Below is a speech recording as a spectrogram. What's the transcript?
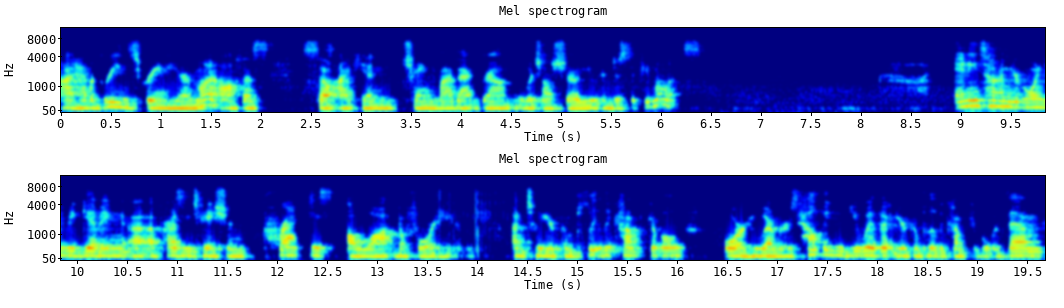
I have a green screen here in my office so I can change my background, which I'll show you in just a few moments anytime you're going to be giving a, a presentation, practice a lot beforehand until you're completely comfortable or whoever is helping you with it, you're completely comfortable with them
